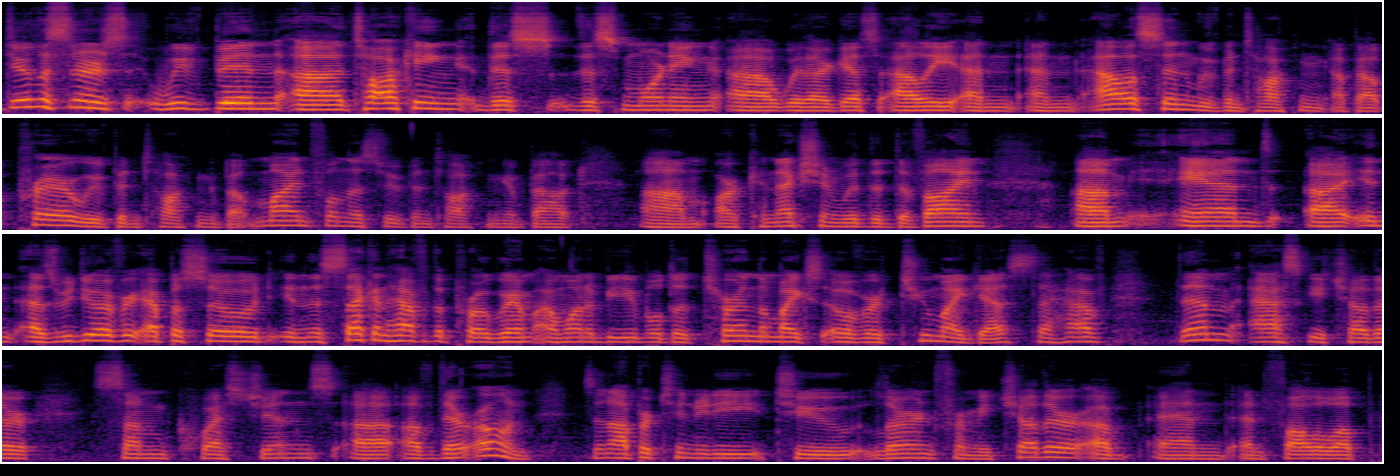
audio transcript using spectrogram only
Dear listeners, we've been uh, talking this this morning uh, with our guests Ali and and Allison. We've been talking about prayer. We've been talking about mindfulness. We've been talking about um, our connection with the divine. Um, and uh, in, as we do every episode, in the second half of the program, I want to be able to turn the mics over to my guests to have them ask each other some questions uh, of their own. It's an opportunity to learn from each other uh, and and follow up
